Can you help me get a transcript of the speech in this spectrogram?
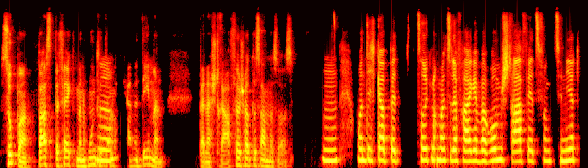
Super, passt perfekt. Mein Hund ja. hat damit keine Themen. Bei einer Strafe schaut das anders aus. Mhm. Und ich glaube, zurück nochmal zu der Frage, warum Strafe jetzt funktioniert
